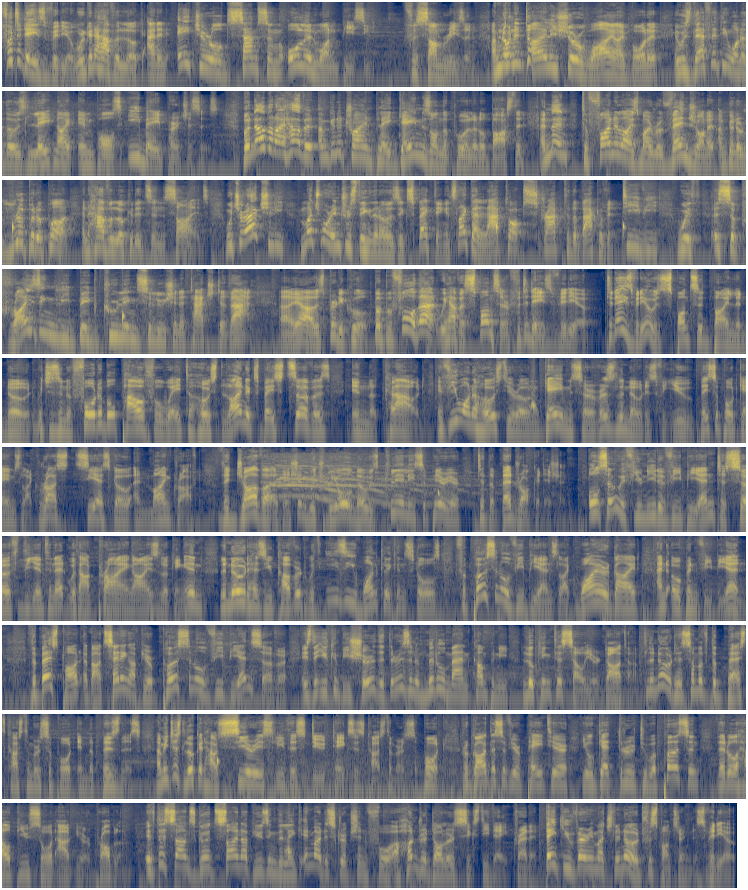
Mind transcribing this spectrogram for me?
For today's video, we're gonna have a look at an 8-year-old Samsung all-in-one PC for some reason. I'm not entirely sure why I bought it. It was definitely one of those late night impulse eBay purchases. But now that I have it, I'm gonna try and play games on the poor little bastard, and then to finalize my revenge on it, I'm gonna rip it apart and have a look at its insides, which are actually much more interesting than I was expecting. It's like a laptop strapped to the back of a TV with a surprisingly big cooling solution attached to that. Uh, yeah, it was pretty cool. But before that, we have a sponsor for today's video. Today's video is sponsored by Linode, which is an affordable, powerful way to host Linux-based servers in the cloud. If you want to host your own game servers, Linode is for you. They support games like Rust, CSGO, and Minecraft. The Java edition, which we all know is clearly superior to the Bedrock edition. Also, if you need a VPN to surf the internet without prying eyes looking in, Linode has you covered with easy one-click installs for personal VPNs like WireGuard and OpenVPN. The best part about setting up your personal VPN server is that you can be sure that there isn't a middleman company looking to sell your data. Linode has some of the best customer support in the business. I mean, just look at how seriously this dude takes his customer support. Regardless of your pay tier, you'll get through to a person that'll help you sort out your problem. If this sounds good, sign up using the link in my description for a $100 60-day credit. Thank you very much Linode for sponsoring this video.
